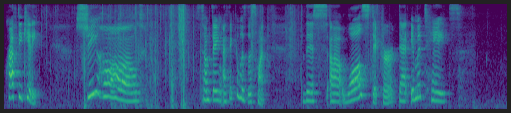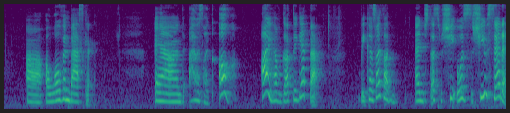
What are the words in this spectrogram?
Crafty Kitty. She hauled something, I think it was this one, this uh, wall sticker that imitates uh, a woven basket. And I was like, oh, I have got to get that. Because I thought, and that's she was, she said it.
